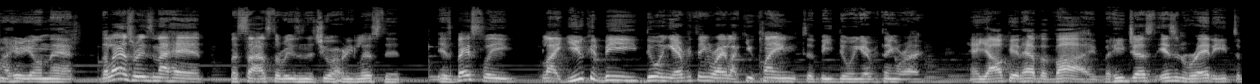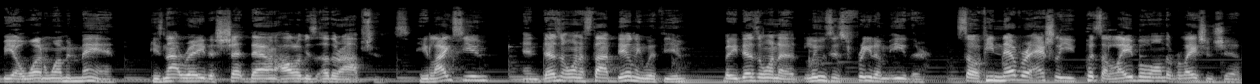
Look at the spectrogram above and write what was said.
I hear you on that. The last reason I had, besides the reason that you already listed, is basically like you could be doing everything right, like you claim to be doing everything right, and y'all could have a vibe, but he just isn't ready to be a one woman man. He's not ready to shut down all of his other options. He likes you and doesn't want to stop dealing with you, but he doesn't want to lose his freedom either. So if he never actually puts a label on the relationship,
